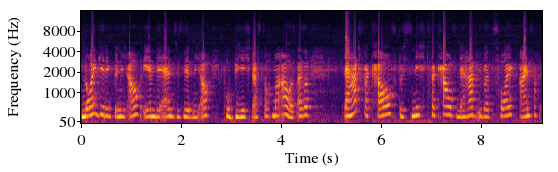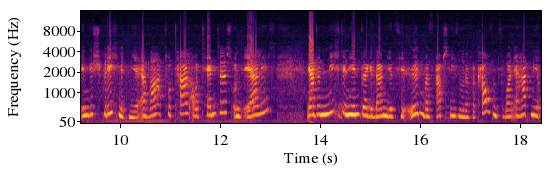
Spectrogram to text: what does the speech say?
Neugierig bin ich auch, EMDR interessiert mich auch. Probiere ich das doch mal aus. Also er hat verkauft durchs Nicht-Verkaufen. Er hat überzeugt einfach im Gespräch mit mir. Er war total authentisch und ehrlich er hatte nicht den Hintergedanken, jetzt hier irgendwas abschließen oder verkaufen zu wollen. Er hat mir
